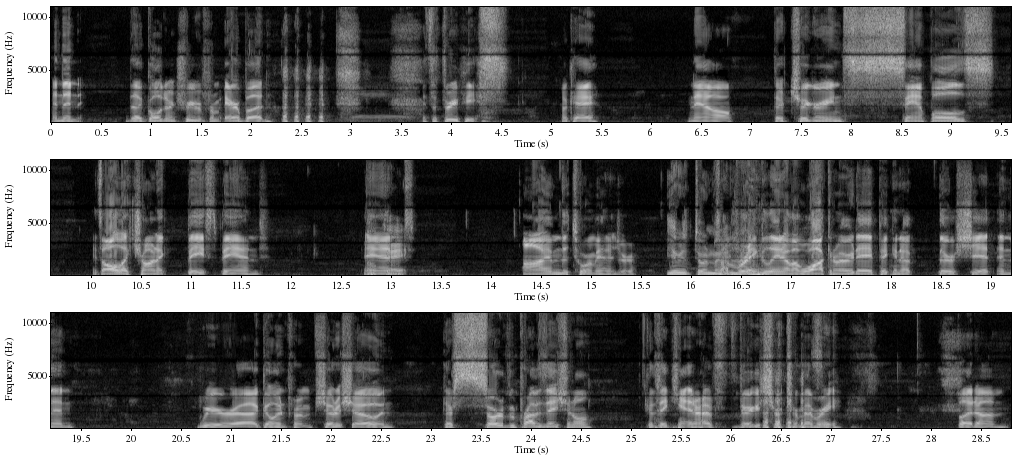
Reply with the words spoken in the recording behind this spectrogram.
And then the Golden Retriever from Air Bud. it's a three piece. Okay. Now, they're triggering samples. It's all electronic based band. And Okay. I'm the tour manager. You're the tour So manager. I'm wrangling them. I'm walking them every day, picking up their shit, and then we're uh, going from show to show. And they're sort of improvisational because they can't. They don't have very good short-term memory. But um,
